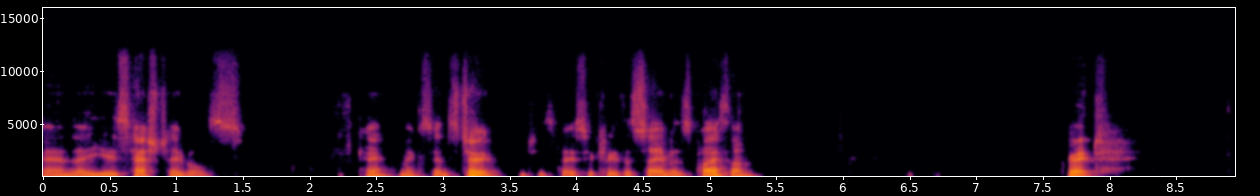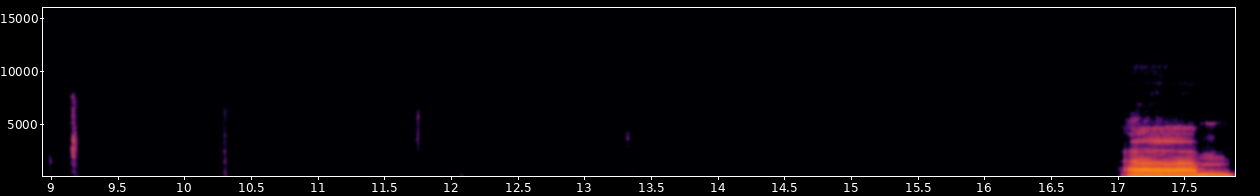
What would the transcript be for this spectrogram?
And they use hash tables. Okay, makes sense too, which is basically the same as Python. Great. Um,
